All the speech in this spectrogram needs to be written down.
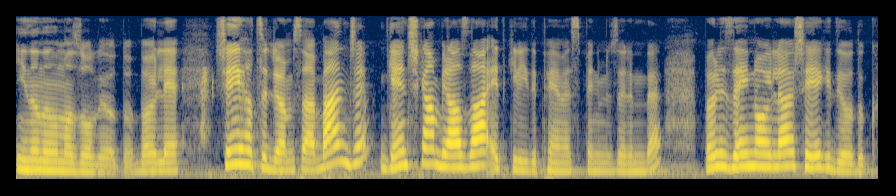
İnanılmaz oluyordu. Böyle şeyi hatırlıyorum mesela bence gençken biraz daha etkiliydi PMS benim üzerimde. Böyle Zeyno'yla şeye gidiyorduk.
